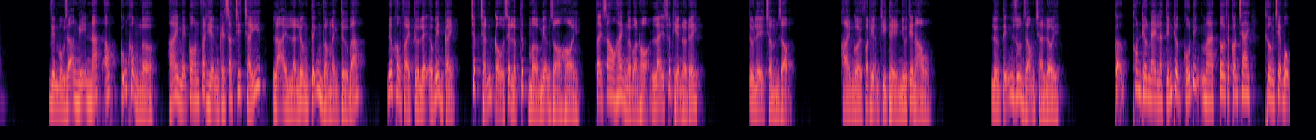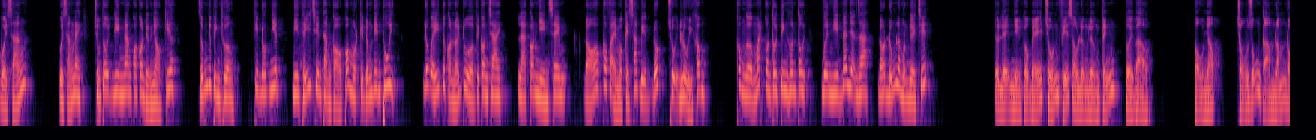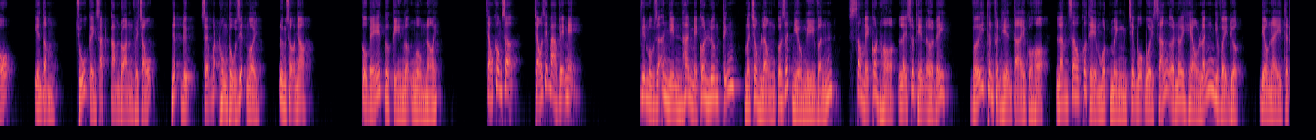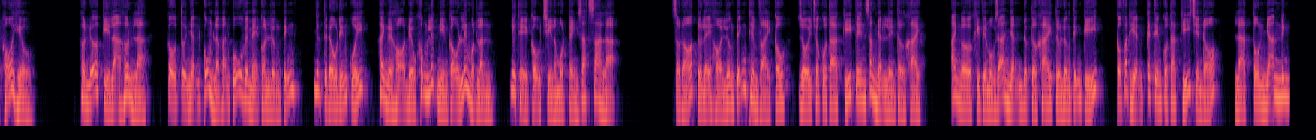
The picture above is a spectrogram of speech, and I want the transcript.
Viên mộc giã nghĩ nát óc cũng không ngờ hai mẹ con phát hiện cái xác chết cháy lại là Lương Tĩnh và Mạnh Từ Bác. Nếu không phải Từ Lệ ở bên cạnh, chắc chắn cậu sẽ lập tức mở miệng dò hỏi tại sao hai người bọn họ lại xuất hiện ở đây. Từ Lệ trầm giọng Hai người phát hiện thi thể như thế nào? Lương Tĩnh run giọng trả lời C Con đường này là tuyến đường cố định mà tôi và con trai thường chạy bộ buổi sáng. Buổi sáng nay chúng tôi đi ngang qua con đường nhỏ kia. Giống như bình thường, thì đột nhiên nhìn thấy trên thảm cỏ có một cái đống đen thui. Lúc ấy tôi còn nói đùa với con trai là con nhìn xem đó có phải một cái xác bị đốt trụi lủi không? Không ngờ mắt con tôi tinh hơn tôi, vừa nhìn đã nhận ra đó đúng là một người chết. Tử lệ nhìn cậu bé trốn phía sau lưng lường tĩnh, cười bảo. Cậu nhóc, cháu dũng cảm lắm đó. Yên tâm, chú cảnh sát cam đoan với cháu, nhất định sẽ bắt hung thủ giết người. Đừng sợ nha. Cậu bé cực kỳ ngượng ngùng nói. Cháu không sợ, cháu sẽ bảo vệ mẹ. Viên mục giã nhìn hai mẹ con lương tĩnh mà trong lòng có rất nhiều nghi vấn. Sao mấy con họ lại xuất hiện ở đây? Với thân phận hiện tại của họ, làm sao có thể một mình chạy bộ buổi sáng ở nơi hẻo lánh như vậy được? Điều này thật khó hiểu. Hơn nữa kỳ lạ hơn là cậu tự nhận cũng là bạn cũ với mẹ còn lương tĩnh, nhưng từ đầu đến cuối, hai người họ đều không liếc nhìn cậu lên một lần, như thể cậu chỉ là một cảnh sát xa lạ. Sau đó tử lệ hỏi Lương Tĩnh thêm vài câu rồi cho cô ta ký tên xác nhận lên tờ khai. Ai ngờ khi viên mục giã nhận được tờ khai từ Lương Tĩnh ký, cậu phát hiện cái tên cô ta ký trên đó là Tôn Nhã Ninh.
